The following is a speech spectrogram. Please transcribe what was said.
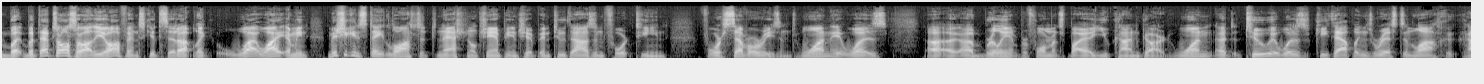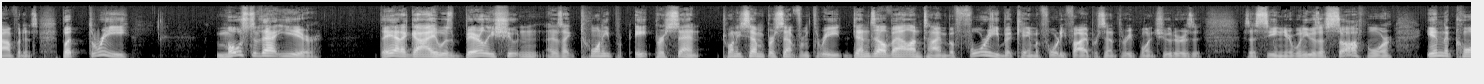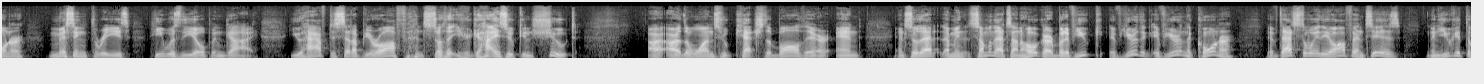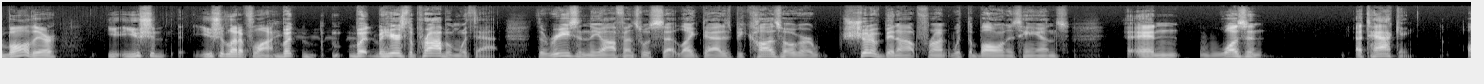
But but that's also how the offense gets set up. Like why why I mean Michigan State lost a national championship in 2014 for several reasons. One, it was uh, a, a brilliant performance by a UConn guard. One, uh, two, it was Keith Appling's wrist and loss of confidence. But three, most of that year, they had a guy who was barely shooting. It was like twenty eight percent, twenty seven percent from three. Denzel Valentine, before he became a forty five percent three point shooter as a, as a senior, when he was a sophomore, in the corner missing threes, he was the open guy. You have to set up your offense so that your guys who can shoot are, are the ones who catch the ball there, and and so that I mean some of that's on Hoggard. But if you if you're the if you're in the corner, if that's the way the offense is, and you get the ball there, you, you should you should let it fly. But but but here's the problem with that. the reason the offense was set like that is because Hoggard should have been out front with the ball in his hands and wasn't attacking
